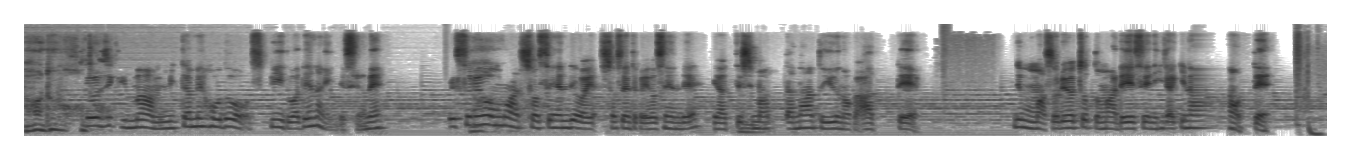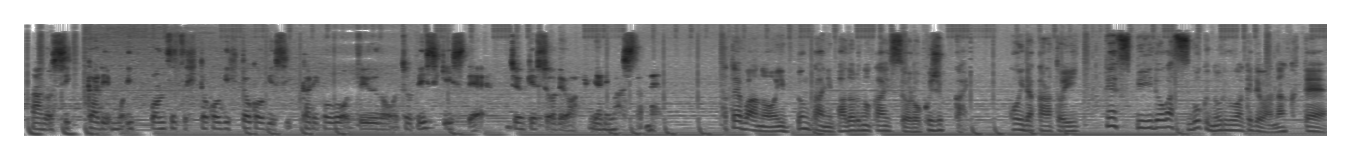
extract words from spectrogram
なるほど。正直まあ見た目ほどスピードは出ないんですよね。でそれをまあ初戦では初戦とか予選でやってしまったなというのがあってでもまあそれをちょっとまあ冷静に開き直ってあのしっかりもう1本ずつ一こぎ一こぎしっかりこごうっていうのをちょっと意識して準決勝ではやりましたね。例えばあの1分間にパドルの回数を60回漕いだからといってスピードがすごく乗るわけではなくて、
